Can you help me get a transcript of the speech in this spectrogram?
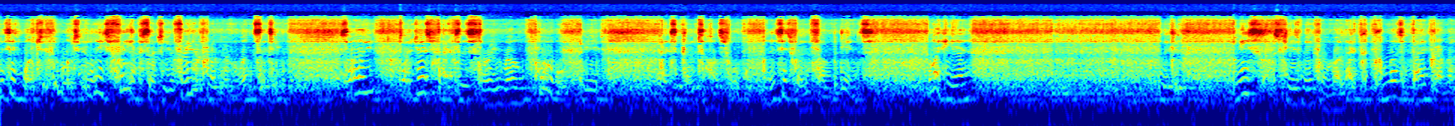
this is watching, watching at episodes of your favourite program in one sitting. So I digest back to the story. Well, Paul had to go to hospital, and this is where the fun begins. Right here, could, please excuse me for my lack of commas and bad grammar.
